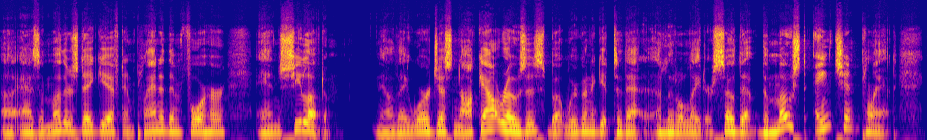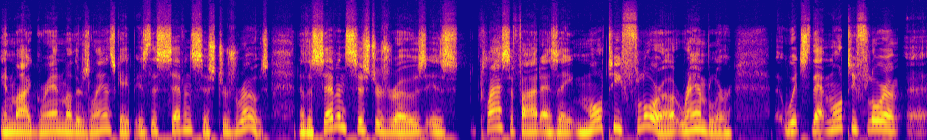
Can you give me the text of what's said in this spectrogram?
uh, as a Mother's Day gift and planted them for her, and she loved them. Now, they were just knockout roses, but we're going to get to that a little later. So, the, the most ancient plant in my grandmother's landscape is the Seven Sisters Rose. Now, the Seven Sisters Rose is classified as a multiflora rambler, which that multiflora, uh,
